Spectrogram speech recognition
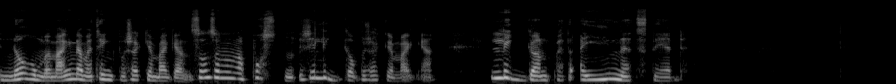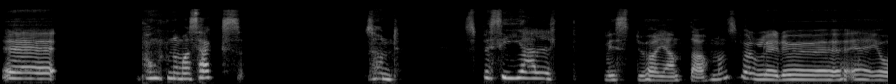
enorme mengder med ting på kjøkkenbenken. Sånn som denne posten ikke ligger på kjøkkenbenken. Ligger den på et egnet sted. Eh, punkt nummer seks. sånn spesielt hvis du har jenter. Men selvfølgelig, du er jo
